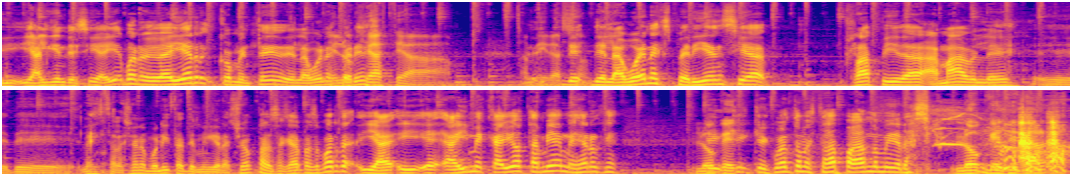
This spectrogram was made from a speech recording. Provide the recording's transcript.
y, y alguien decía ayer, bueno, yo ayer comenté de la buena experiencia. Elogiaste a, a de, migración. de la buena experiencia rápida, amable, eh, de las instalaciones bonitas de migración para sacar el pasaporte. Y, a- y, eh, ahí me cayó también, me dijeron que, Lo que, que- que- que cuánto me estaba pagando migración. Lo que te, tar-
